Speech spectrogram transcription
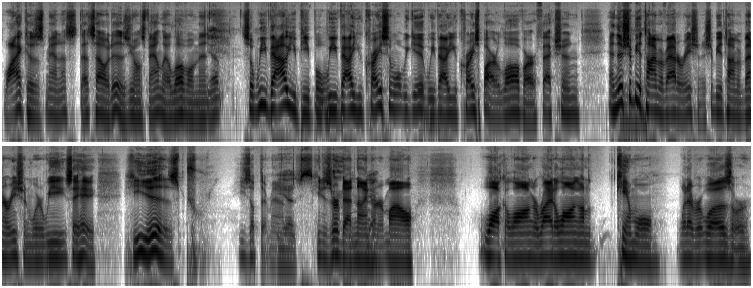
why? Because man, that's that's how it is. You know, it's family. I love them, and Yep. so we value people. We value Christ in what we give. We value Christ by our love, our affection. And this should be a Mm-hmm. time of adoration. It should be a time of veneration where we say, hey, he is, he's up there, man. Yes. He deserved that 900 mile walk along or ride along on a camel, whatever it was, or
